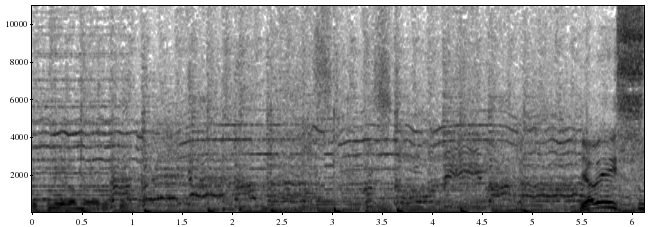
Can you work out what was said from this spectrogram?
resonera med resurser. Ja, visst.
